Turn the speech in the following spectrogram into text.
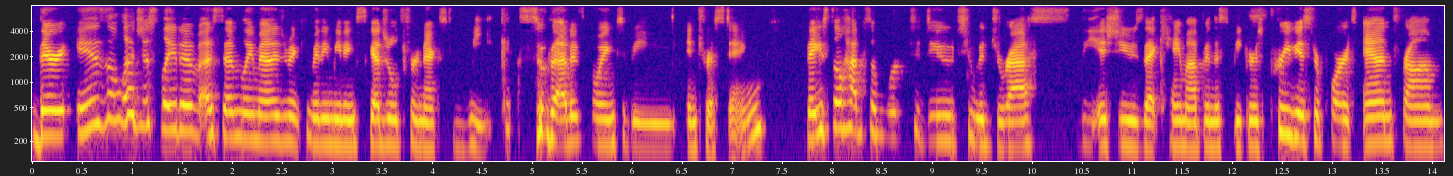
There is a legislative assembly management committee meeting scheduled for next week, so that is going to be interesting. They still have some work to do to address the issues that came up in the speaker's previous reports and from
